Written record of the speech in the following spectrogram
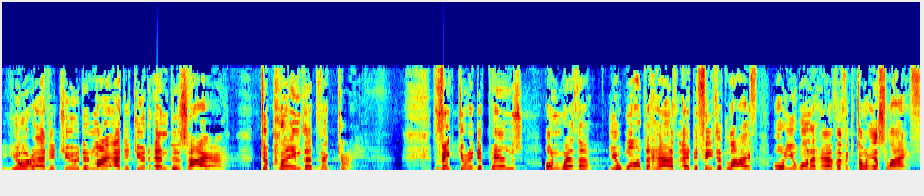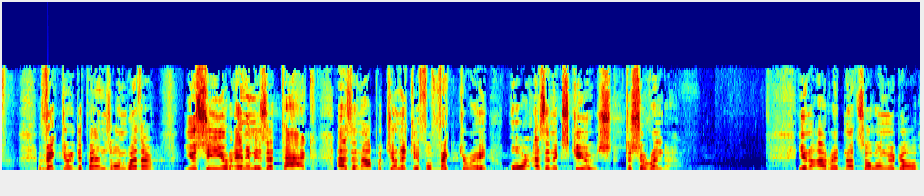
your attitude and my attitude and desire to claim that victory. Victory depends on whether you want to have a defeated life or you want to have a victorious life. Victory depends on whether you see your enemy's attack as an opportunity for victory or as an excuse to surrender. You know, I read not so long ago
